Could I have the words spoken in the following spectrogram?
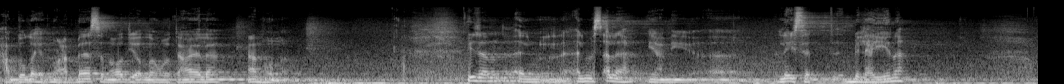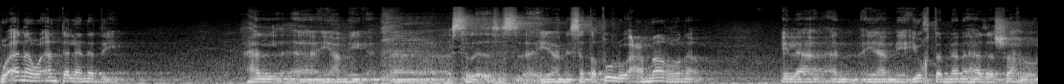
عبد الله بن عباس رضي الله تعالى عنهما. إذا المسألة يعني ليست بالهينة. وأنا وأنت لا ندري هل يعني يعني ستطول أعمارنا إلى أن يعني يختم لنا هذا الشهر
